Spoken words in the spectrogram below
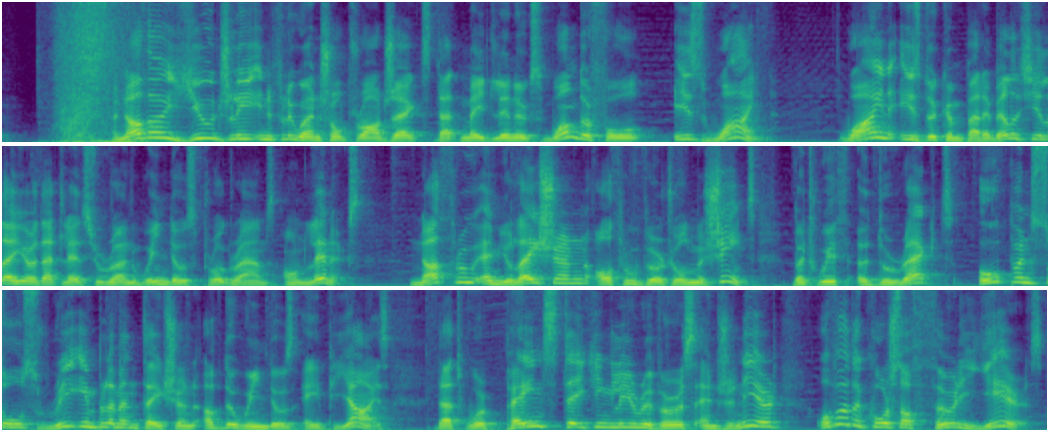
Another hugely influential project that made Linux wonderful is Wine. Wine is the compatibility layer that lets you run Windows programs on Linux, not through emulation or through virtual machines, but with a direct, open source re-implementation of the Windows APIs that were painstakingly reverse engineered over the course of 30 years.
